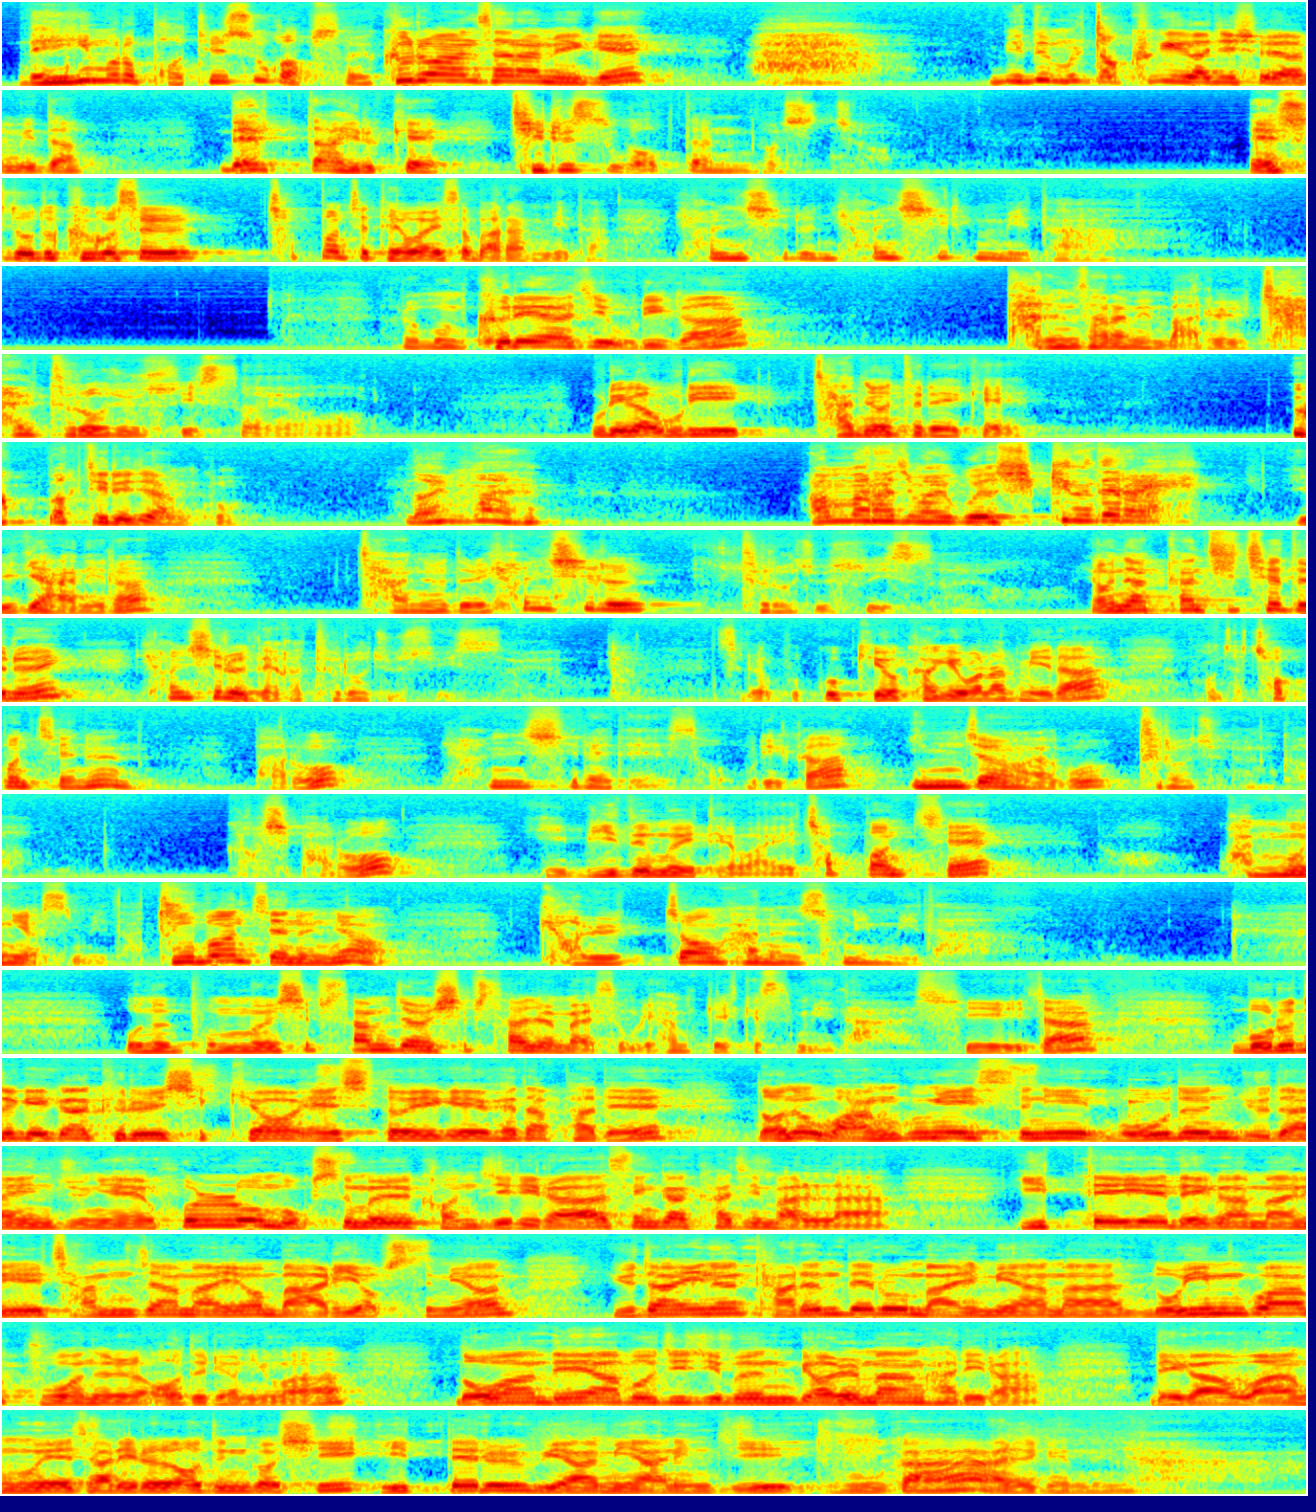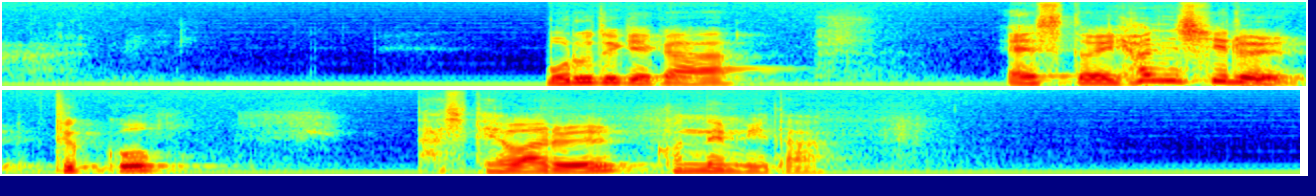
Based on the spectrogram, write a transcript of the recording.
내 힘으로 버틸 수가 없어요. 그러한 사람에게 아, 믿음을 더 크게 가지셔야 합니다. 냅다 이렇게 지를 수가 없다는 것이죠. 에스도도 그것을 첫 번째 대화에서 말합니다. 현실은 현실입니다. 여러분, 그래야지 우리가 다른 사람의 말을 잘 들어줄 수 있어요. 우리가 우리 자녀들에게 윽박지르지 않고 너 임마 아무 말하지 말고요 시키는 대로 해 이게 아니라 자녀들의 현실을 들어줄 수 있어요. 연약한 지체들의 현실을 내가 들어줄 수 있어요. 그래서 꼭 기억하기 원합니다. 먼저 첫 번째는 바로 현실에 대해서 우리가 인정하고 들어주는 것. 그것이 바로 이 믿음의 대화의 첫 번째 어, 관문이었습니다. 두 번째는요, 결정하는 손입니다. 오늘 본문 13절, 14절 말씀 우리 함께 읽겠습니다. 시작. 모르드게가 그를 시켜 에스더에게 회답하되 너는 왕궁에 있으니 모든 유다인 중에 홀로 목숨을 건지리라 생각하지 말라. 이때에 내가 만일 잠잠하여 말이 없으면 유다인은 다른 데로 말미암아 노임과 구원을 얻으려니와 너와 내 아버지 집은 멸망하리라. 내가 왕후의 자리를 얻은 것이 이때를 위함이 아닌지 누가 알겠느냐. 모르드게가 에스더의 현실을 듣고 다시 대화를 건넵니다.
